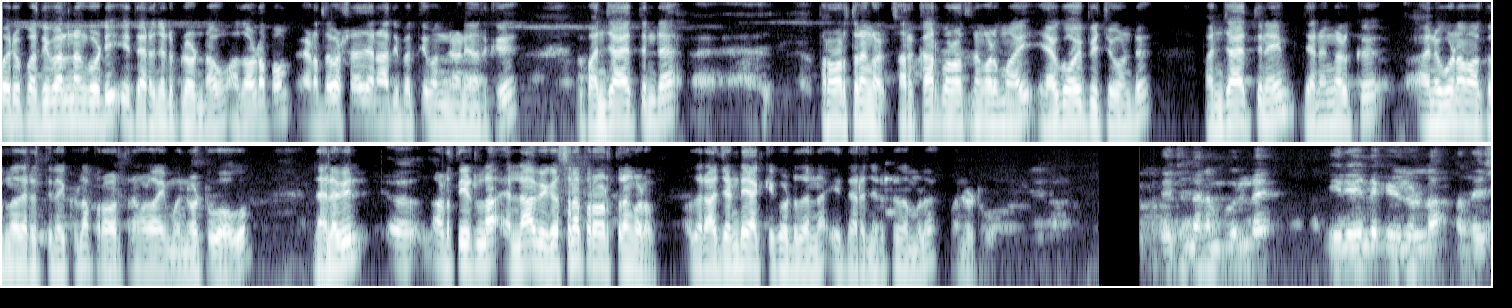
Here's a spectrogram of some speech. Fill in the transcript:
ഒരു പ്രതിഫലനം കൂടി ഈ തെരഞ്ഞെടുപ്പിലുണ്ടാവും. അതോടൊപ്പം ഇടതുപക്ഷ ജനാധിപത്യ മുന്നണികൾക്ക് പഞ്ചായത്തിന്റെ പ്രവർത്തനങ്ങൾ സർക്കാർ പ്രവർത്തനങ്ങളുമായി ഏകോപിപ്പിച്ചുകൊണ്ട് പഞ്ചായത്തിനെയും ജനങ്ങൾക്ക് അനുഗുണമാക്കുന്ന തരത്തിലേക്കുള്ള പ്രവർത്തനങ്ങളുമായി മുന്നോട്ട് പോകും. നിലവിൽ നടത്തിയിട്ടുള്ള എല്ലാ വികസന പ്രവർത്തനങ്ങളും അതൊരു അജണ്ടയാക്കിക്കൊണ്ട് തന്നെ ഈ തെരഞ്ഞെടുപ്പിൽ നമ്മൾ മുന്നോട്ട് പോകും. പ്രത്യേകിച്ച് നിലമ്പൂരിലെ ഏരിയയിന്റെ കീഴിലുള്ള തദ്ദേശ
